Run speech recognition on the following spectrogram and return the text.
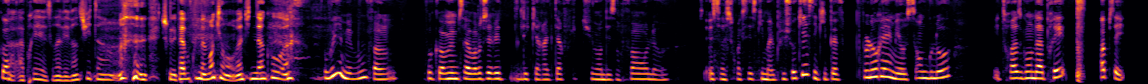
quoi. Bah, après, t'en avais 28, hein. je connais pas beaucoup de mamans qui en ont 28 d'un coup, hein. Oui, mais bon, enfin faut quand même savoir gérer les caractères fluctuants des enfants. Ça, je crois que c'est ce qui m'a le plus choqué, c'est qu'ils peuvent pleurer, mais au sanglot, et trois secondes après, hop, ça y est,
